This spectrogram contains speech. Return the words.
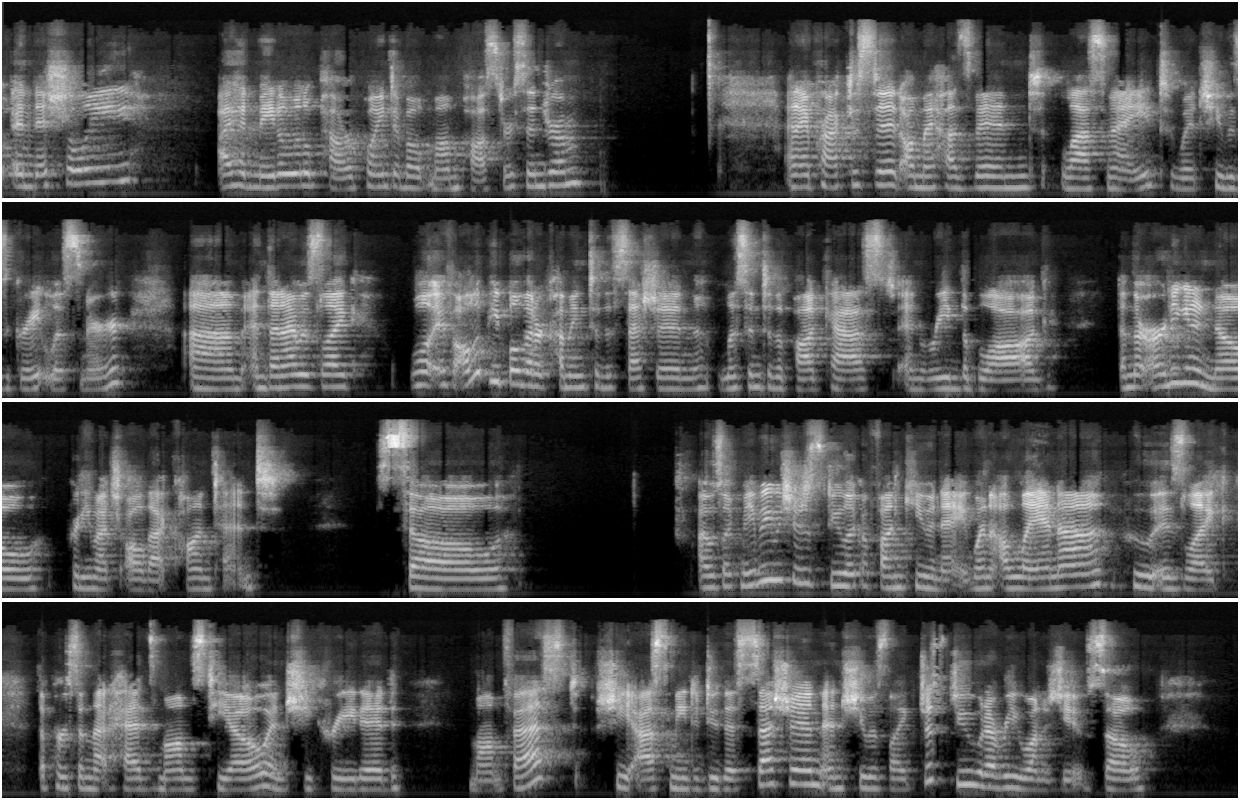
So initially, I had made a little PowerPoint about momposter syndrome. And I practiced it on my husband last night, which he was a great listener. Um, and then I was like, well, if all the people that are coming to the session listen to the podcast and read the blog, then they're already going to know pretty much all that content. So I was like, maybe we should just do like a fun Q&A. When Alana, who is like the person that heads Moms TO and she created Mom Fest, she asked me to do this session and she was like, just do whatever you want to do. So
